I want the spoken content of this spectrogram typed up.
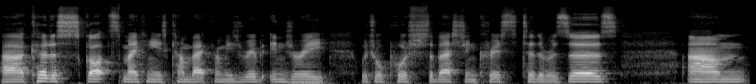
Uh, Curtis Scott's making his comeback from his rib injury, which will push Sebastian Kris to the reserves. Um,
